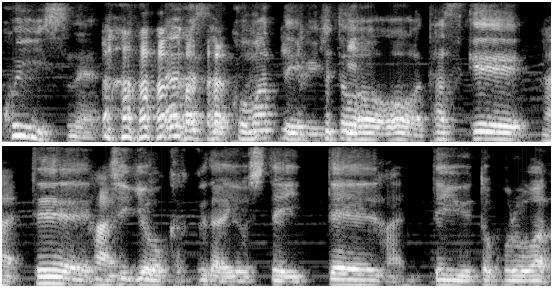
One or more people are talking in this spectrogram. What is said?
こいいですね。なんかその困っている人を助けはい。てはい、事業拡大をしていってはいっていうところは、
